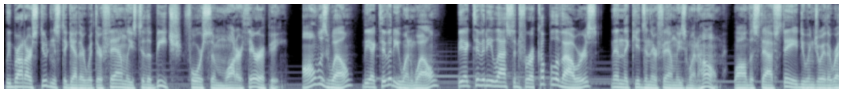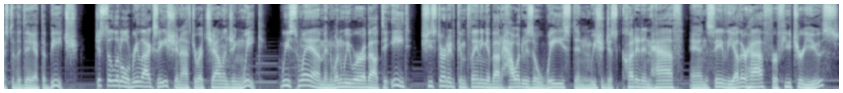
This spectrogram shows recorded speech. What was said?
we brought our students together with their families to the beach for some water therapy. All was well, the activity went well. The activity lasted for a couple of hours, then the kids and their families went home, while the staff stayed to enjoy the rest of the day at the beach. Just a little relaxation after a challenging week. We swam, and when we were about to eat, she started complaining about how it was a waste and we should just cut it in half and save the other half for future use.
